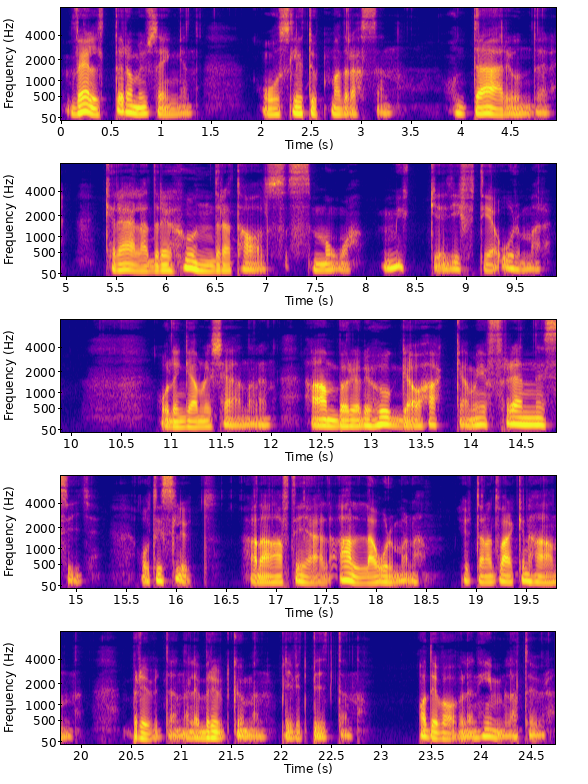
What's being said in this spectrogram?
välte dem ur sängen och slet upp madrassen. Och därunder krälade det hundratals små, mycket giftiga ormar. Och den gamle tjänaren, han började hugga och hacka med frenesi och till slut hade han haft ihjäl alla ormarna utan att varken han, bruden eller brudgummen blivit biten. Och det var väl en himla tur.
